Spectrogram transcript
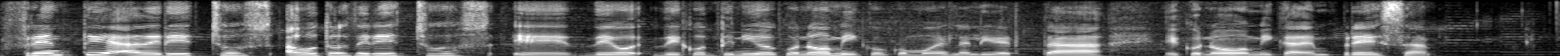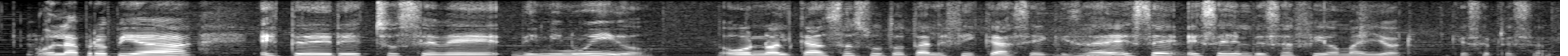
frente a derechos, a otros derechos eh, de, de, contenido económico, como es la libertad económica de empresa o la propiedad, este derecho se ve disminuido o no alcanza su total eficacia. Y quizás ese, ese es el desafío mayor que se presenta.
